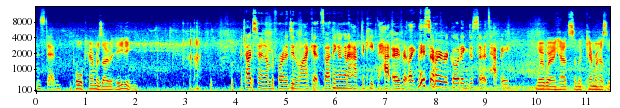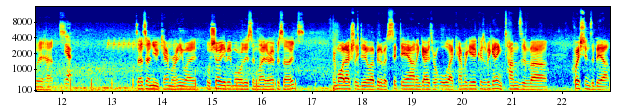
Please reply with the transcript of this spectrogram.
instead. The poor camera's overheating I tried to turn it on before and I didn't like it. So I think I'm going to have to keep the hat over it like this when we're recording just so it's happy. We're wearing hats and the camera has to wear hats. Yeah. So that's our new camera anyway. We'll show you a bit more of this in later episodes. We might actually do a bit of a sit down and go through all our camera gear because we're getting tons of uh, questions about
